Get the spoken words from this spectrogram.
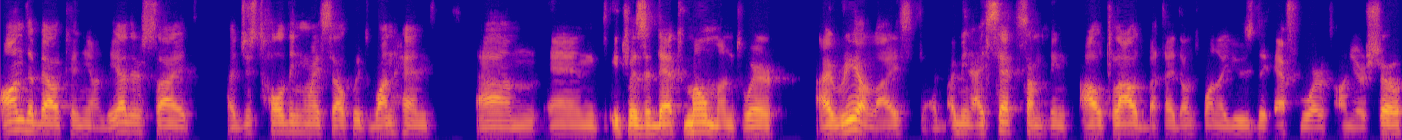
on the balcony on the other side, uh, just holding myself with one hand. Um, and it was at that moment where I realized, I mean, I said something out loud, but I don't want to use the F word on your show.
